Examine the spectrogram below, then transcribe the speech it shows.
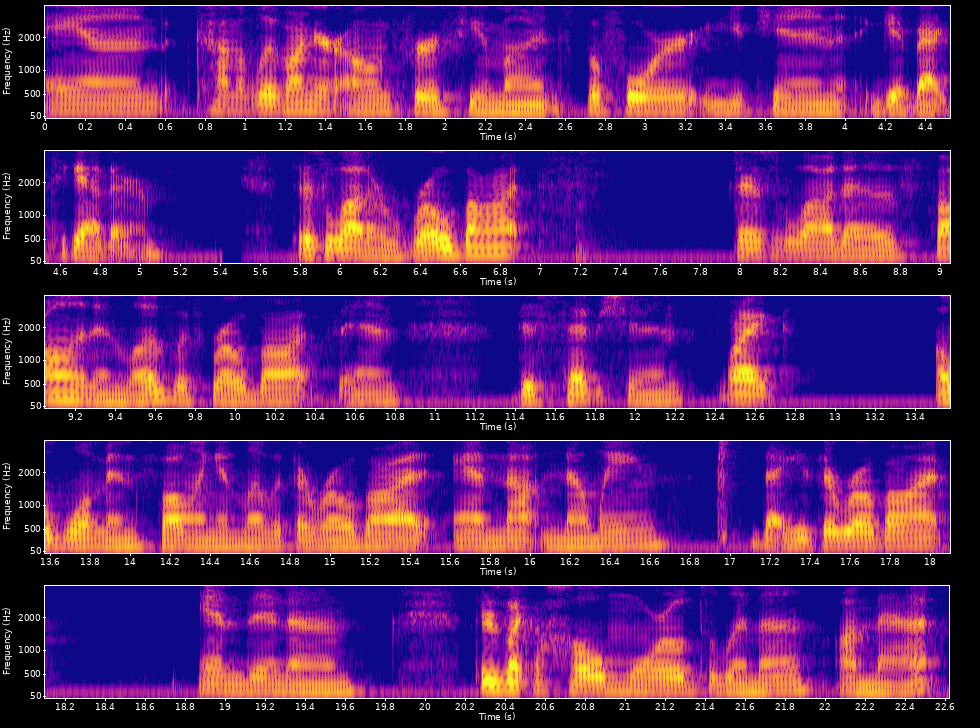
and kind of live on your own for a few months before you can get back together. There's a lot of robots. There's a lot of falling in love with robots and deception. Like a woman falling in love with a robot and not knowing that he's a robot. And then um, there's like a whole moral dilemma on that.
